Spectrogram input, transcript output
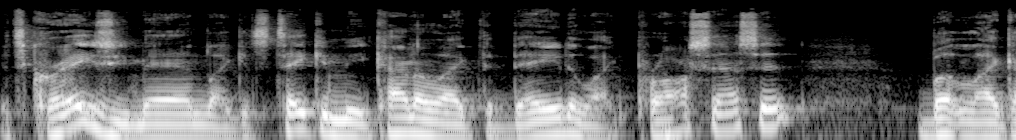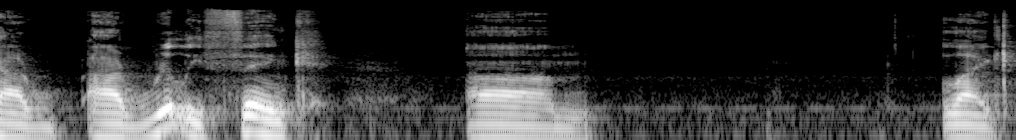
it's crazy, man. Like it's taken me kind of like the day to like process it, but like I, I really think, um, like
